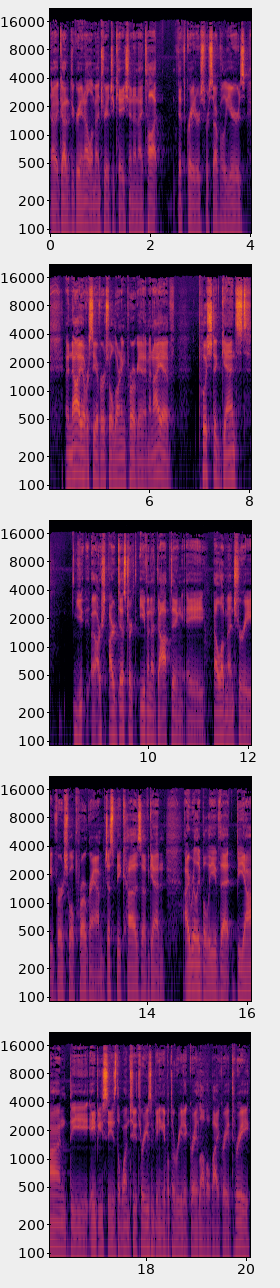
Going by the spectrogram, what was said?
uh, got a degree in elementary education, and I taught fifth graders for several years, and now I oversee a virtual learning program, and I have pushed against our, our district even adopting a elementary virtual program just because of again i really believe that beyond the abcs the one two threes and being able to read at grade level by grade three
